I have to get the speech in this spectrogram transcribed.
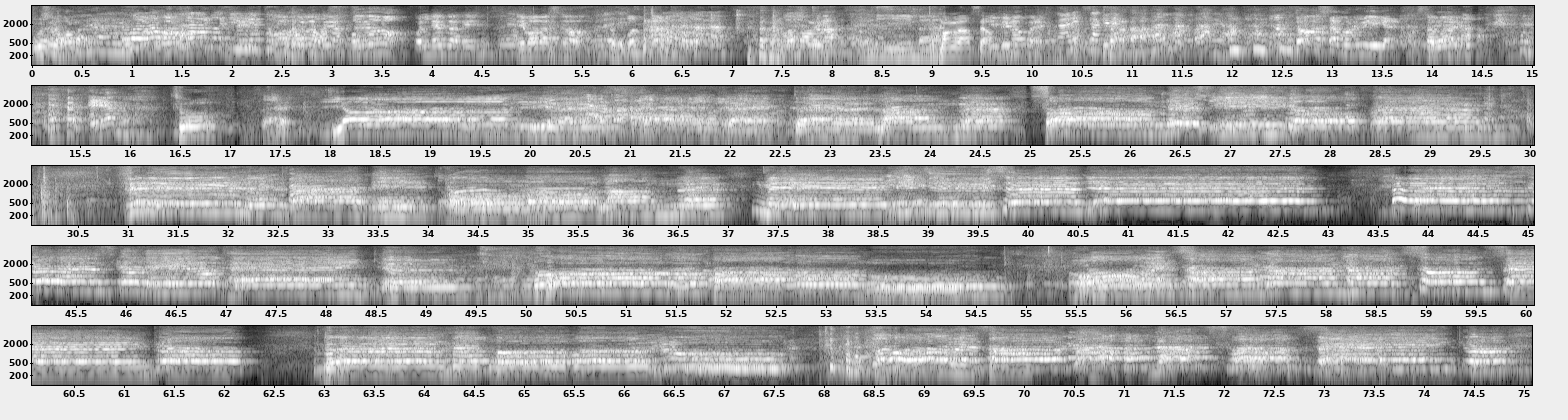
Hvordan holder det? Hold på hjertet og lev der inn i hva dere skal. Mange vers, ja. Vi begynner på ett. Jeg. En, to, tre. Ja, vi elsker dette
